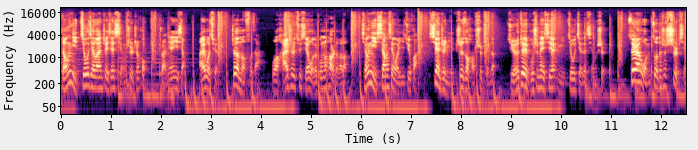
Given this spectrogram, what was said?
等你纠结完这些形式之后，转念一想，哎我去，这么复杂，我还是去写我的公众号得了。请你相信我一句话：限制你制作好视频的，绝对不是那些你纠结的形式。虽然我们做的是视频，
